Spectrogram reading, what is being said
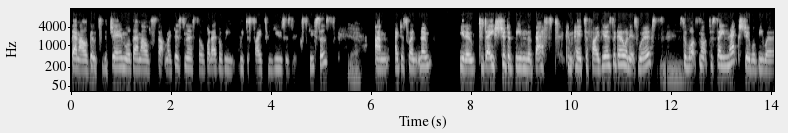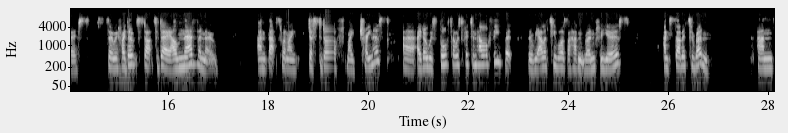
then I'll go to the gym, or then I'll start my business, or whatever we we decide to use as excuses. Yeah. And I just went, no, you know, today should have been the best compared to five years ago, and it's worse. Mm-hmm. So what's not to say next year will be worse? So if I don't start today, I'll never know and that's when I dusted off my trainers. Uh, I'd always thought I was fit and healthy, but the reality was I hadn't run for years and started to run and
